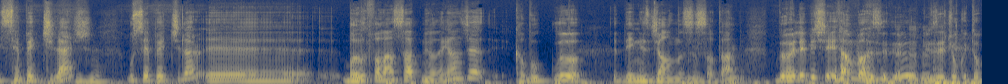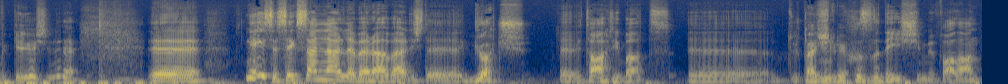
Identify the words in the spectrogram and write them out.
sepetçiler bu sepetçiler e, balık falan satmıyorlar. Yalnızca kabuklu deniz canlısı satan böyle bir şeyden bahsediyoruz. Bize çok ütopik geliyor şimdi de. E, neyse 80'lerle beraber işte göç, e, tahribat, e, Türkiye'nin hızlı değişimi falan.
